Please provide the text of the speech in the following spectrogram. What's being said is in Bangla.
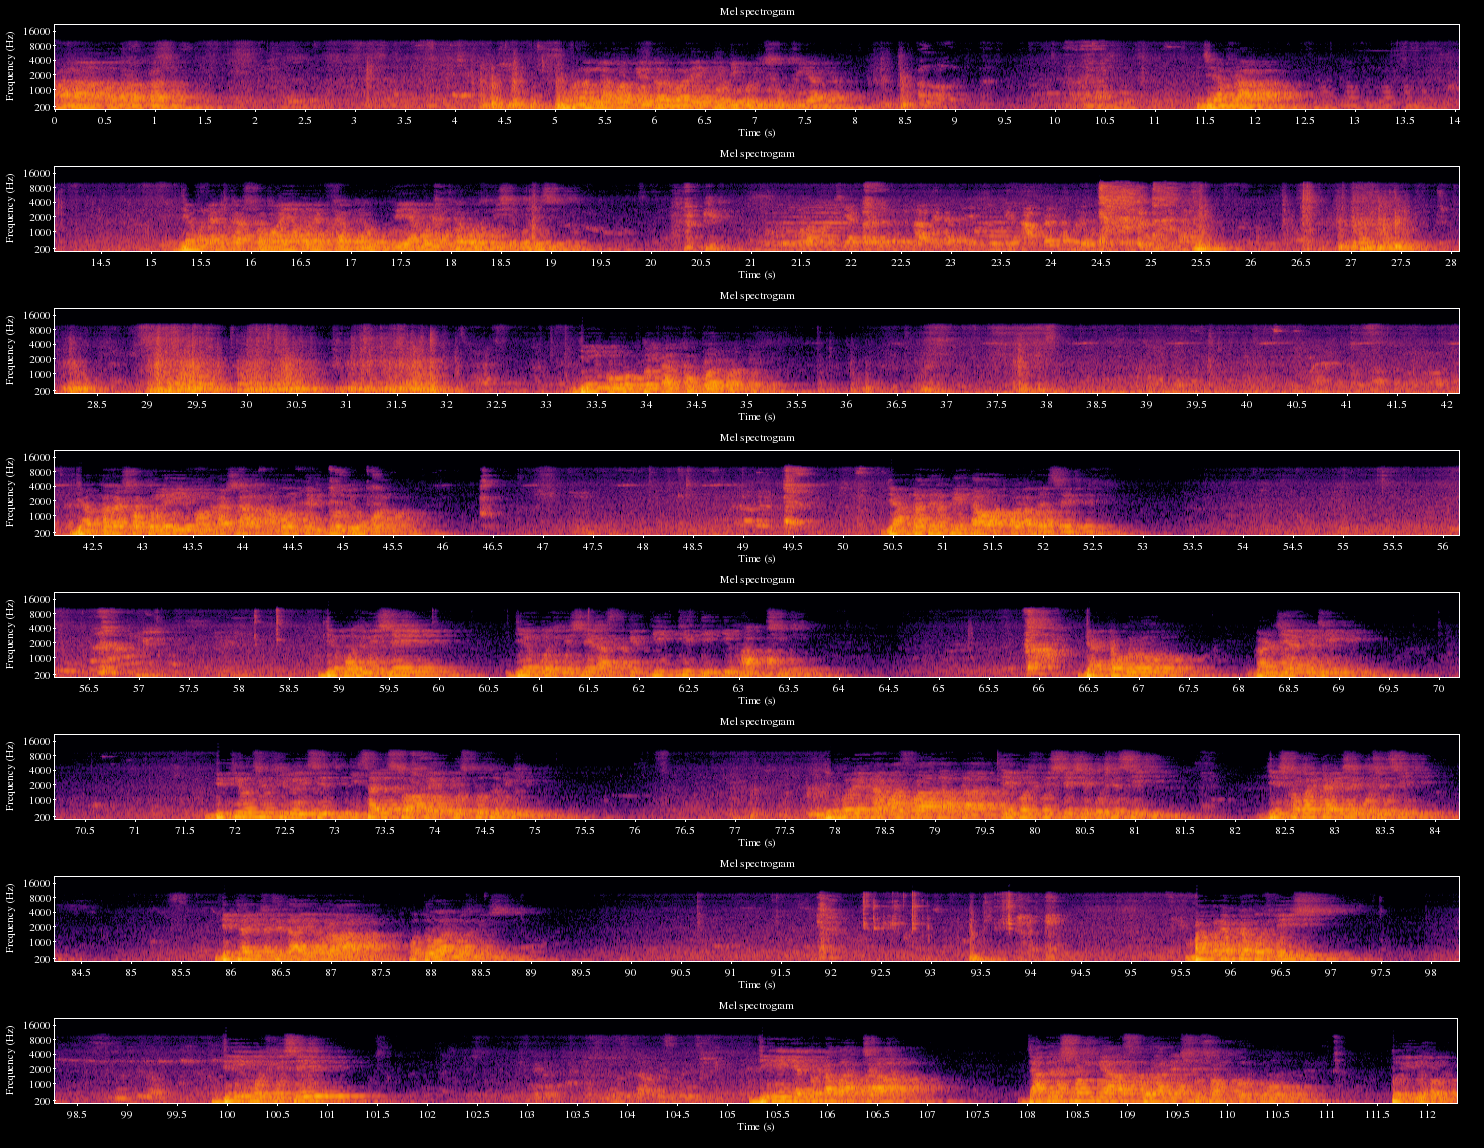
তাআলা ওয়া বারাকাতুহু মহান আল্লাহ পাকের দরবারে কোটি কোটি শুকরিয়া যে আমরা যেমন একটা সময় এমন একটা মুহূর্তে এমন একটা মজলিসে বসেছি যে যে আপনারা সকলেই মাদ্রাসার আমন্ত্রিত মেহমান। যে আপনাদেরকে দাওয়াত করা হয়েছে। যে মজলিসে, যে মজলিসের আজকে তিনটি দিকই ভাগ ছিল। যে হলো গার্জিয়ান মিটিং দ্বিতীয় ছিল ইসারের প্রস্তুত মিটিং জোহরের নামাজ বাদ আমরা যে মজলিসে এসে বসেছি, যে সময়টা এসে বসেছি, যেটা ইফতেদায়ী কোরআন ও দোয়ার মজলিস। বাবার একটা মজলিস যে মজলিসে যে এই এতটা বাচ্চা যাদের সঙ্গে আজ কোরআনের সুসম্পর্ক তৈরি হবে।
